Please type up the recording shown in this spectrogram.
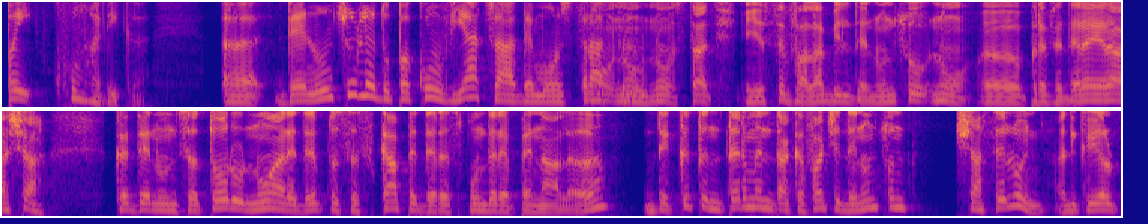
Păi, cum adică? Uh, denunțurile, după cum viața a demonstrat... Nu, nu, nu, stați. Este valabil denunțul? Nu. Uh, prevederea era așa, că denunțătorul nu are dreptul să scape de răspundere penală decât în termen dacă face denunțul în șase luni. Adică el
